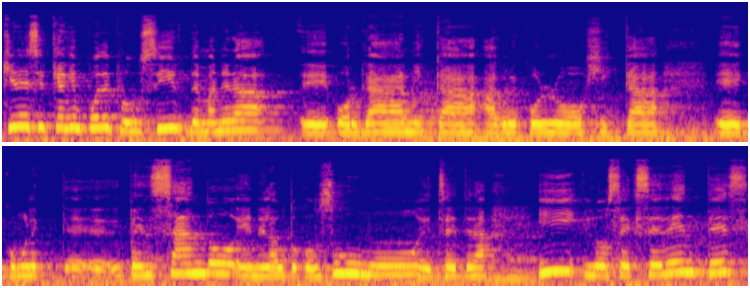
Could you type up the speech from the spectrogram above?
Quiere decir que alguien puede producir de manera eh, orgánica, agroecológica, eh, como pensando en el autoconsumo, etcétera, y los excedentes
